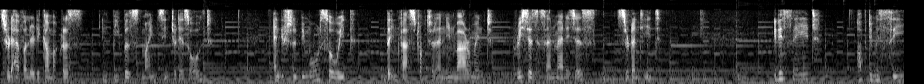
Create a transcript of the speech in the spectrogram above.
should have already come across in people's minds in today's world, and it should be more so with the infrastructure and environment researchers and managers, shouldn't it? It is said optimists see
